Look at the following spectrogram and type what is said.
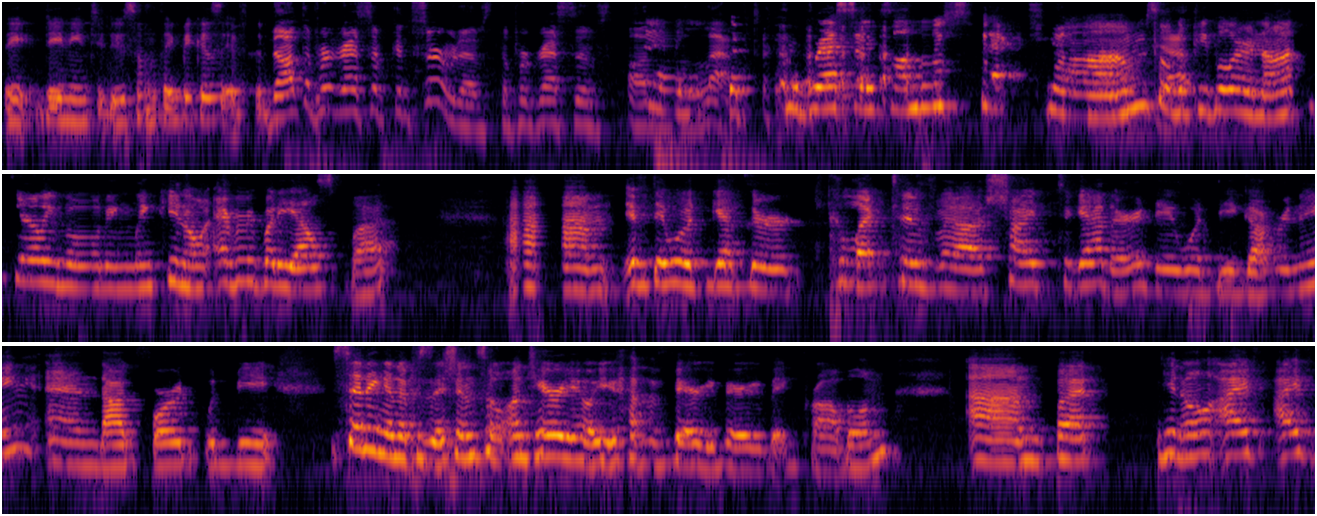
They, they need to do something because if the not the progressive conservatives, the progressives on yeah, the left, the progressives on the spectrum, so yeah. the people are not necessarily voting like you know everybody else, but um, if they would get their collective uh, shite together, they would be governing, and Doug Ford would be sitting in a position. So Ontario, you have a very very big problem. Um, but you know, I've I've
